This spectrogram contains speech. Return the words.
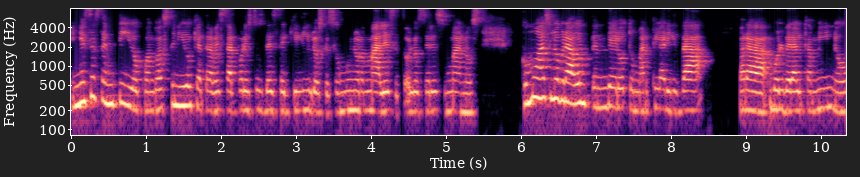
En ese sentido, cuando has tenido que atravesar por estos desequilibrios que son muy normales de todos los seres humanos, ¿cómo has logrado entender o tomar claridad para volver al camino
